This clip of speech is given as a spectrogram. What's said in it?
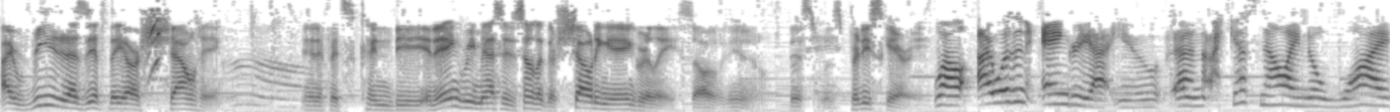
I read it as if they are shouting. Oh. And if it can be an angry message, it sounds like they're shouting angrily. So, you know, this was pretty scary. Well, I wasn't angry at you, and I guess now I know why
